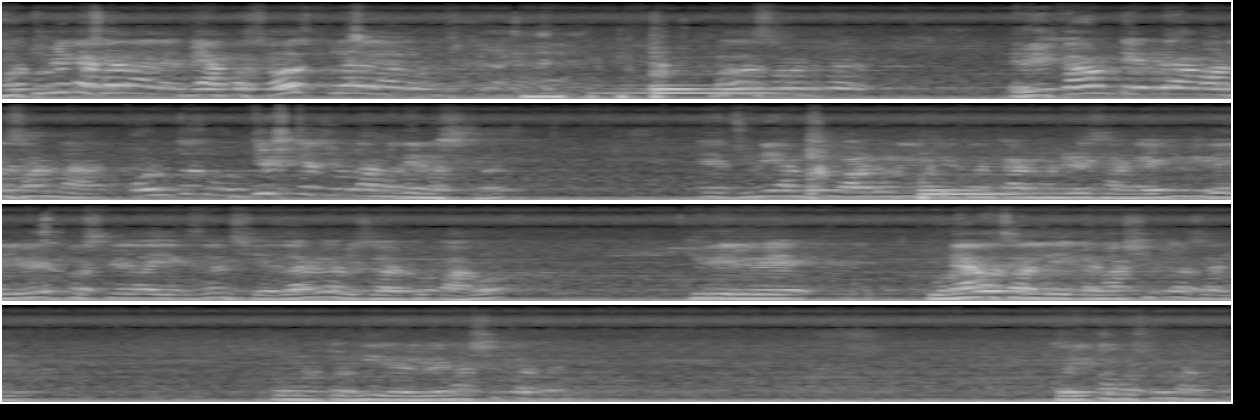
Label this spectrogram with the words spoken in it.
मग तुम्ही कशाला आले मी आता सहज फिरायला आलो. मला असं वाटतं रिकाम टेकड्या माणसांना कोणतंच उद्दिष्ट जीवनामध्ये नसतं. हे जुनी आमची वाडवडी कीर्तनकार मंडळी सांगायची की रेल्वेत बसलेला एक जण शेजाऱ्याला विचारतो पाहो हो ही रेल्वे पुण्याला चालली का नाशिकला चालली? तो म्हणतो ही रेल्वे नाशिकला चालली. तरी तो बसून राहतो.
